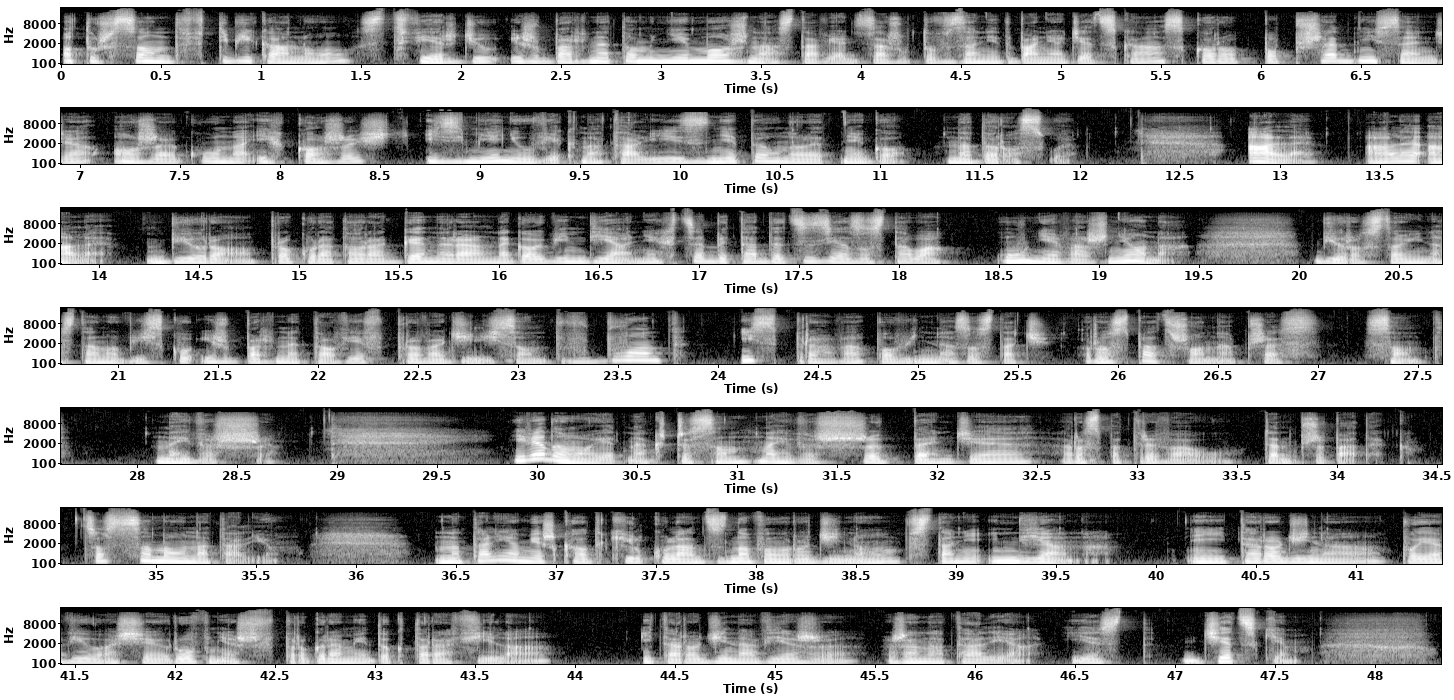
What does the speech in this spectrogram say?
Otóż sąd w Tibikanu stwierdził, iż Barnettom nie można stawiać zarzutów zaniedbania dziecka, skoro poprzedni sędzia orzekł na ich korzyść i zmienił wiek Natalii z niepełnoletniego na dorosły. Ale, ale, ale, biuro prokuratora generalnego w Indianie chce, by ta decyzja została unieważniona. Biuro stoi na stanowisku, iż Barnetowie wprowadzili sąd w błąd i sprawa powinna zostać rozpatrzona przez Sąd Najwyższy. Nie wiadomo jednak, czy Sąd Najwyższy będzie rozpatrywał ten przypadek. Co z samą Natalią? Natalia mieszka od kilku lat z nową rodziną w stanie Indiana. I ta rodzina pojawiła się również w programie doktora Phila. I ta rodzina wierzy, że Natalia jest dzieckiem.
